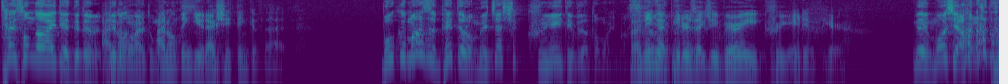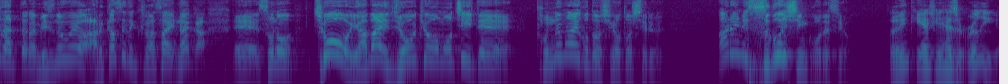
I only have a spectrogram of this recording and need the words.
対そんなアイデア出てる I 出てこない don't, と思 I いま don't す think you'd actually think of that. 僕まずペテロめちゃくちゃクリエイティブだと思いま So I す think that Peter's actually very creative here. ね、もしあなただったら水の上を歩かせてくださいなんか、えーその超やばい状況を用いてとんでもないことをしようとしてるある意味すごい信仰ですよ So I think he actually has a really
